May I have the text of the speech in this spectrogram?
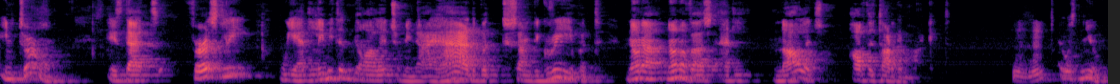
Internal is that firstly, we had limited knowledge. I mean, I had, but to some degree, but none, none of us had knowledge of the target market. Mm-hmm. It was new.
